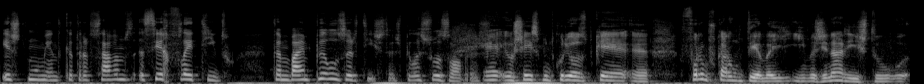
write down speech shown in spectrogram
este momento que atravessávamos a ser refletido também pelos artistas, pelas suas obras. É, eu achei isso muito curioso, porque é, foram buscar um tema e, e, imaginar isto,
